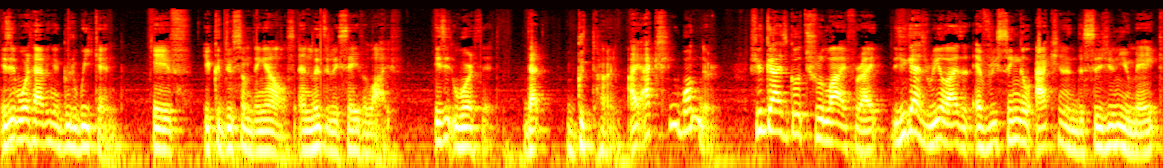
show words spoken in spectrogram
Is it worth having a good weekend if you could do something else and literally save a life? Is it worth it? That good time? I actually wonder. If you guys go through life, right, do you guys realize that every single action and decision you make,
